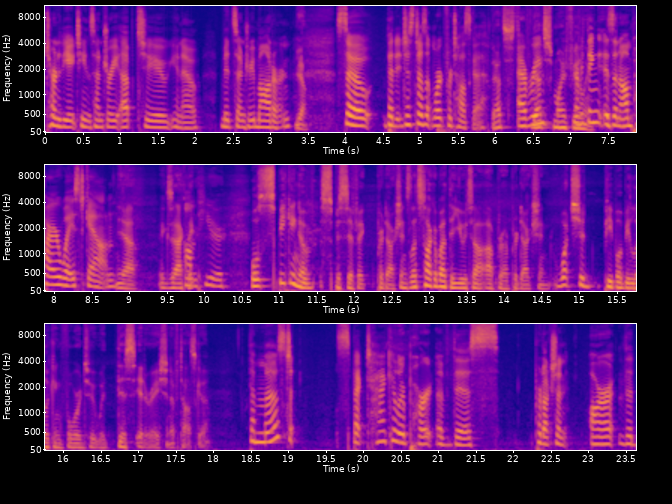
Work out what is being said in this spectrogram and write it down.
turn of the 18th century up to you know mid-century modern. yeah. So, but it just doesn't work for Tosca. That's Every, that's my feeling. Everything is an empire waist gown. Yeah. Exactly. Empire. Well, speaking of specific productions, let's talk about the Utah Opera production. What should people be looking forward to with this iteration of Tosca? The most spectacular part of this production are the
